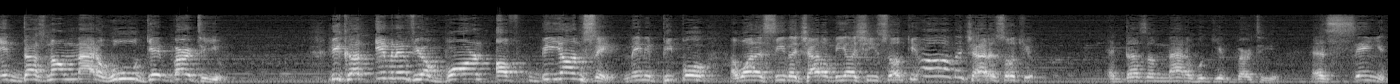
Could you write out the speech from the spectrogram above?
it does not matter who gave birth to you. Because even if you're born of Beyonce, many people want to see the child of Beyonce. She's so cute. Oh, the child is so cute. It doesn't matter who gives birth to you. It's saying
